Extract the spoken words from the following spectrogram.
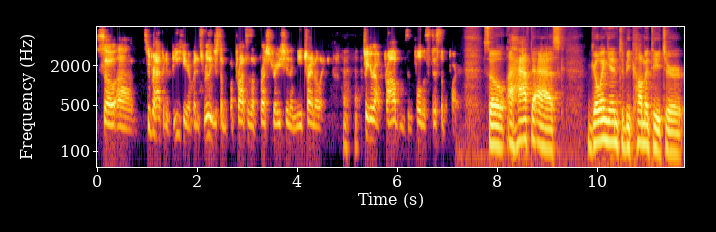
So uh, super happy to be here, but it's really just a, a process of frustration and me trying to like figure out problems and pull the system apart. So I have to ask, going in to become a teacher,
